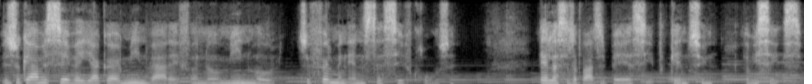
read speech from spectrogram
Hvis du gerne vil se, hvad jeg gør i min hverdag for at nå mine mål, så følg min Insta Sif Kruse. Ellers er der bare tilbage at sige på gensyn, og vi ses.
